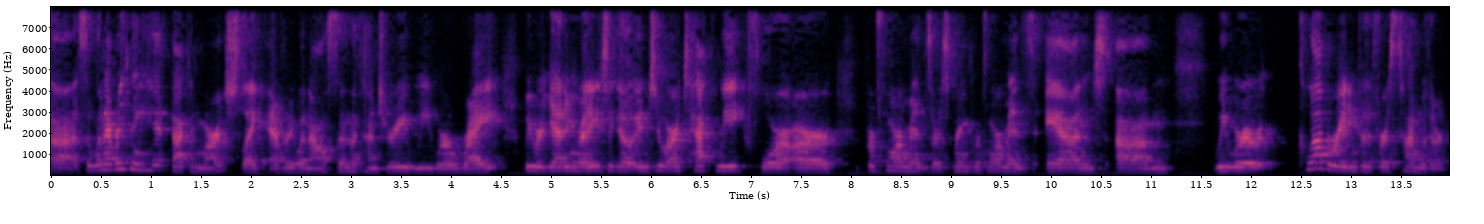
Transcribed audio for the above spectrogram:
uh, so when everything hit back in March, like everyone else in the country, we were right, we were getting ready to go into our tech week for our performance, our spring performance. And um, we were collaborating for the first time with our,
